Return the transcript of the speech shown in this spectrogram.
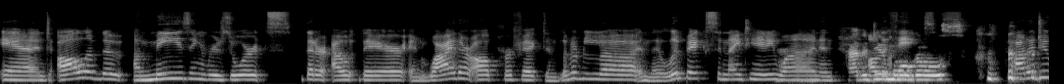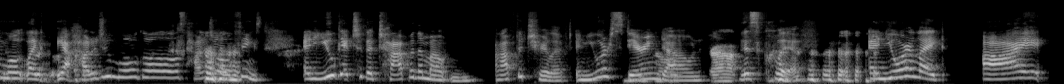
and all of the amazing resorts that are out there and why they're all perfect and blah, blah, blah. And the Olympics in 1981 uh-huh. and how to do moguls. how to do, mo- like, yeah, how to do moguls, how to do all the things. And you get to the top of the mountain off the chairlift and you are staring oh, down crap. this cliff and you're like, I,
